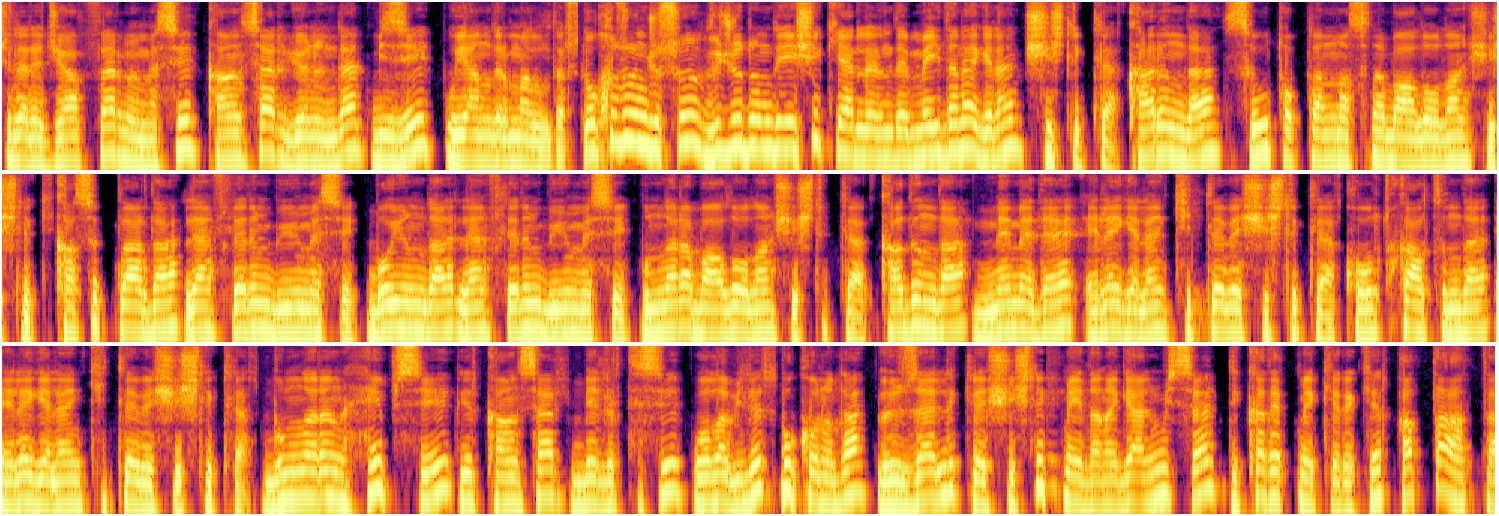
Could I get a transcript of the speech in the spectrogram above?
kesicilere cevap vermemesi kanser yönünden bizi uyandırmalıdır. Dokuzuncusu vücudun değişik yerlerinde meydana gelen şişlikler. Karında sıvı toplanmasına bağlı olan şişlik. Kasıklarda lenflerin büyümesi, boyunda lenflerin büyümesi, bunlara bağlı olan şişlikler. Kadında memede ele gelen kitle ve şişlikler. Koltuk altında ele gelen kitle ve şişlikler. Bunların hepsi bir kanser belirtisi olabilir. Bu konuda özellikle şişlik meydana gelmişse dikkat etmek gerekir. Hatta hatta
